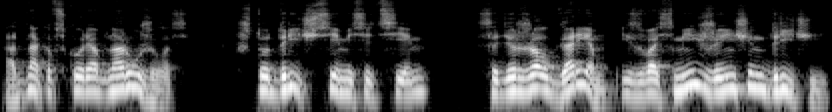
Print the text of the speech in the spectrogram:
Однако вскоре обнаружилось, что Дрич-77 содержал гарем из восьми женщин-дричей.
